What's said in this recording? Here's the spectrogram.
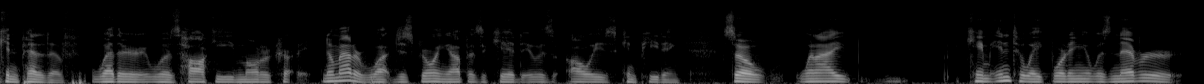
competitive, whether it was hockey, motocross, no matter what, just growing up as a kid, it was always competing. So when I came into wakeboarding, it was never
